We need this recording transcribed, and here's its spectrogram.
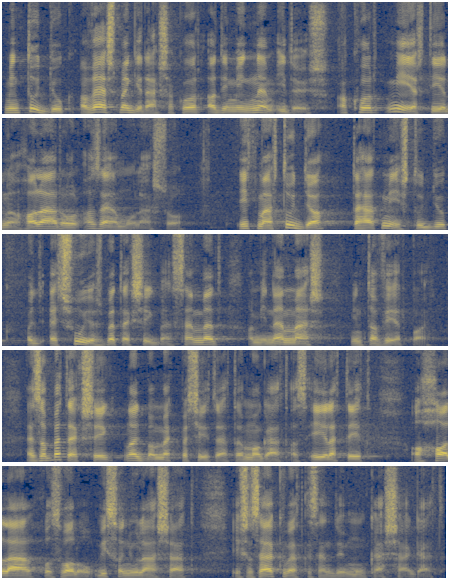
Mint tudjuk, a vers megírásakor Adi még nem idős. Akkor miért írna a halálról, az elmúlásról? Itt már tudja, tehát mi is tudjuk, hogy egy súlyos betegségben szenved, ami nem más, mint a vérbaj. Ez a betegség nagyban megpecsételte magát az életét, a halálhoz való viszonyulását és az elkövetkezendő munkásságát.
